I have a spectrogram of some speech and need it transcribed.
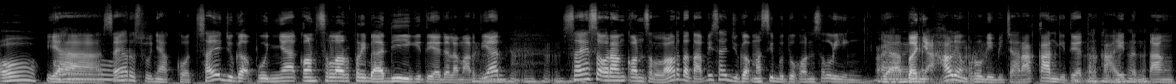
Oh. Ya, coach. saya harus punya coach. Saya juga punya konselor pribadi gitu ya dalam artian Mhm. saya seorang konselor tetapi saya juga masih butuh konseling. Ah, Ya, banyak ya. hal yang perlu dibicarakan gitu ya terkait tentang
